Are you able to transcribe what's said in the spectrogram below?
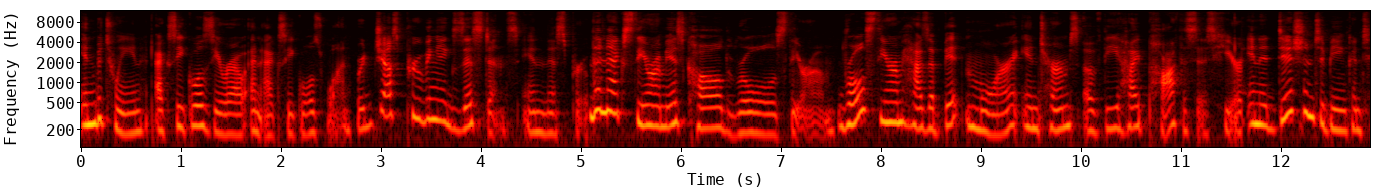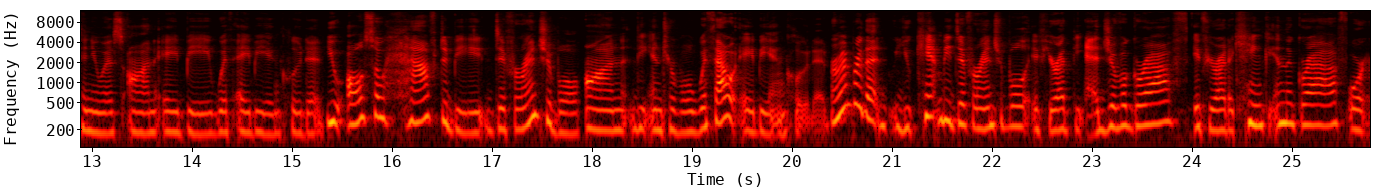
in between x equals 0 and x equals equals 1. We're just proving existence in this proof. The next theorem is called Rolle's theorem. Rolle's theorem has a bit more in terms of the hypothesis here. In addition to being continuous on AB with AB included, you also have to be differentiable on the interval without AB included. Remember that you can't be differentiable if you're at the edge of a graph, if you're at a kink in the graph, or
